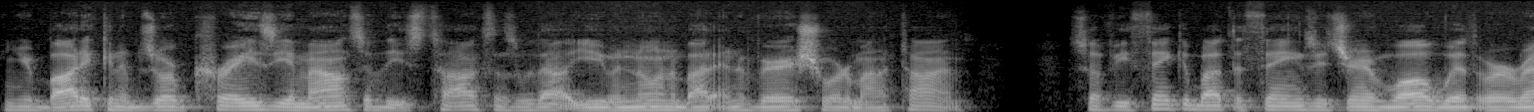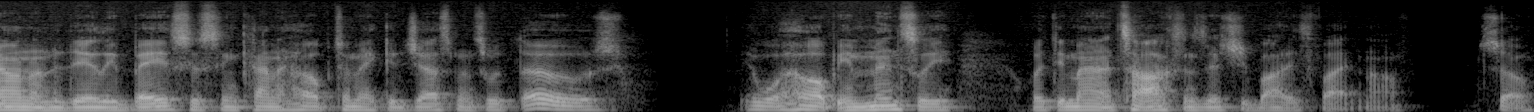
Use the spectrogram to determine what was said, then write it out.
And your body can absorb crazy amounts of these toxins without you even knowing about it in a very short amount of time. So if you think about the things that you're involved with or around on a daily basis and kind of help to make adjustments with those, it will help immensely with the amount of toxins that your body's fighting off. So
